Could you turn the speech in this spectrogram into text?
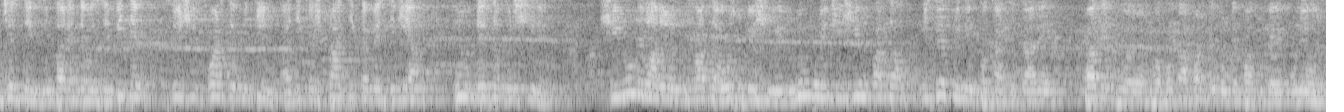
aceste exemplare deosebite, sunt și foarte utili, adică își practică meseria cu desăvârșire. Și nu doar în fața ursului și lupului, ci și în fața mistrețului, din păcate, care poate provoca foarte multe pagube uneori.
